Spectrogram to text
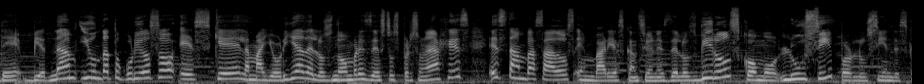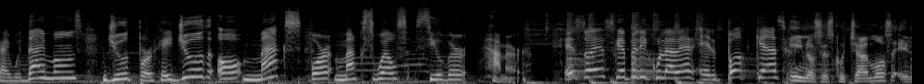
de Vietnam y un dato curioso es que la mayoría de los nombres de estos personajes están basados en varias canciones de los Beatles como Lucy por Lucy in the Sky with Diamonds, Jude por Hey Jude o Max por Maxwell's Silver Hammer. Esto es ¿Qué película ver? El podcast. Y nos escuchamos el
